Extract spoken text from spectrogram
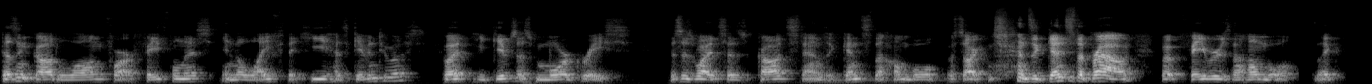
Doesn't God long for our faithfulness in the life that He has given to us? But He gives us more grace. This is why it says God stands against the humble. oh, Sorry, stands against the proud, but favors the humble. Like,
